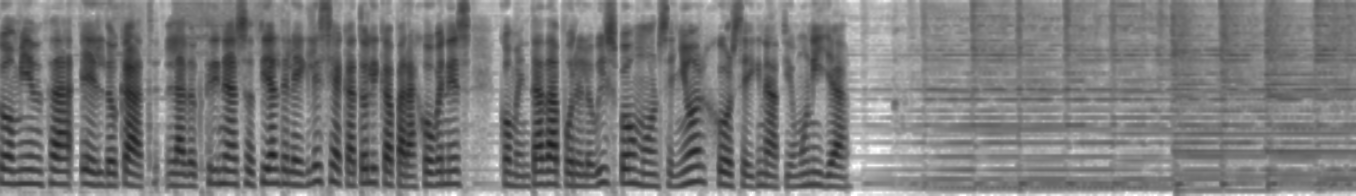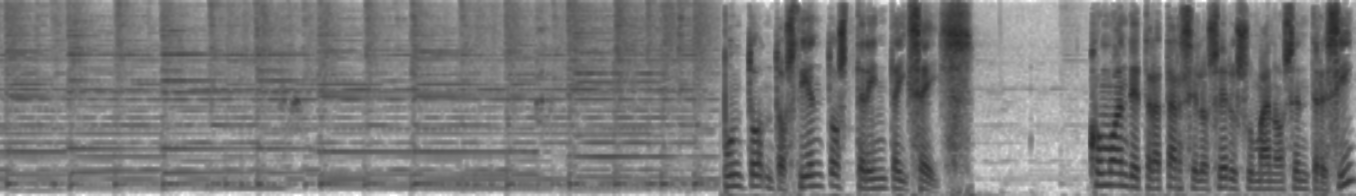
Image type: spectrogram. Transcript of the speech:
Comienza el DOCAT, la doctrina social de la Iglesia Católica para jóvenes, comentada por el obispo Monseñor José Ignacio Munilla. Punto 236. ¿Cómo han de tratarse los seres humanos entre sí?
